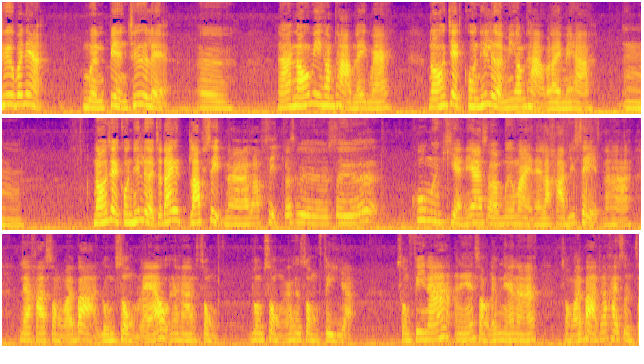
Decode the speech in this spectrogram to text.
ชื่อปะเนี่ย เหมือนเปลี่ยนชื่อเลยเออนะน้องมีคำถามอะไรอีกไหมน้องเจ็ดคนที่เหลือมีคำถามอะไรไหมคะอืม น้องเจ็ดคนที่เหลือจะได้รับสิทธิ์นะรับสิทธิ์ก็คือซื้อคู่มือเขียนเนิยายสำหรับมือใหม่ในราคาพิเศษนะคะราคาสองร้อยบาทรวมส่งแล้วนะคะ ส่งรวมส่งก็คือส่งฟรีอะส่งฟรีนะ อันนี้สองเล่มนี้นะสองร้อยบาทถ้าใครสนใจ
